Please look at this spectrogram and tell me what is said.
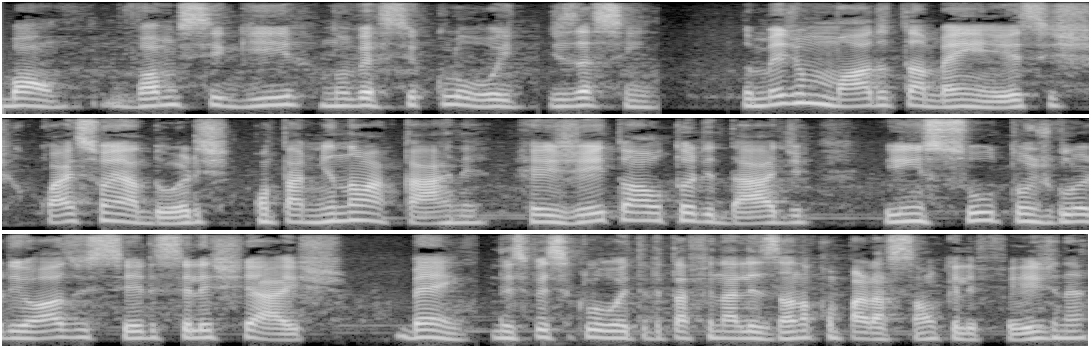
Bom, vamos seguir no versículo 8. Diz assim: Do mesmo modo também esses, quais sonhadores, contaminam a carne, rejeitam a autoridade e insultam os gloriosos seres celestiais. Bem, nesse versículo 8 ele está finalizando a comparação que ele fez, né?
